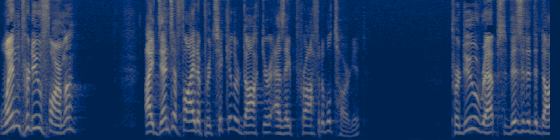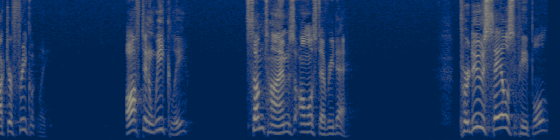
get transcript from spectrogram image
when Purdue Pharma identified a particular doctor as a profitable target, Purdue reps visited the doctor frequently, often weekly, sometimes almost every day. Purdue salespeople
